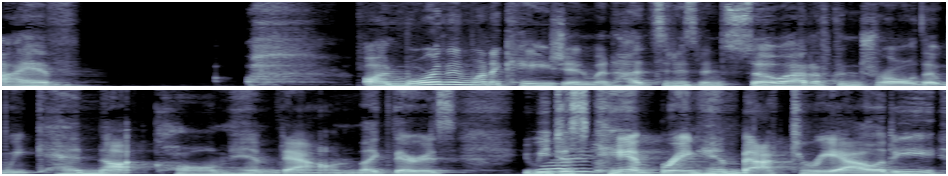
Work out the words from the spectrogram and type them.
I have on more than one occasion when Hudson has been so out of control that we cannot calm him down. Like there is, we just can't bring him back to reality.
